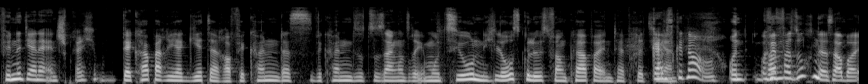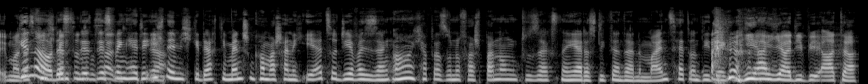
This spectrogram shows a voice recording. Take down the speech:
findet ja eine Entsprechung, der Körper reagiert darauf. Wir können das, wir können sozusagen unsere Emotionen nicht losgelöst vom Körper interpretieren. Ganz genau. Und, und wir versuchen das aber immer. Genau, das das, deswegen hätte ich ja. nämlich gedacht, die Menschen kommen wahrscheinlich eher zu dir, weil sie sagen, oh, ich habe da so eine Verspannung. Du sagst, na ja, das liegt an deinem Mindset und die denken, ja, ja, die Beata,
